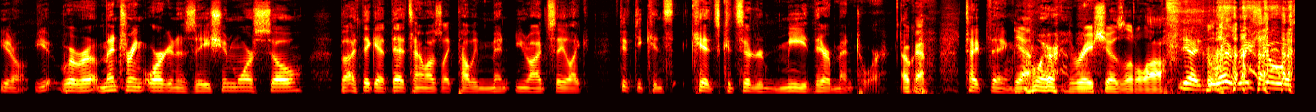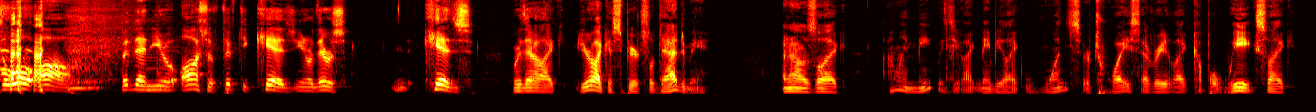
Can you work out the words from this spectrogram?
you know, you, we're a mentoring organization more so, but I think at that time I was like probably meant, you know, I'd say like 50 kids, kids considered me their mentor okay. type thing. Yeah. Where, the ratio's a little off. yeah, the ratio was a little off, but then, you know, also 50 kids, you know, there's kids where they're like, you're like a spiritual dad to me. And I was like, I only meet with you like maybe like once or twice every like couple weeks. Like,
